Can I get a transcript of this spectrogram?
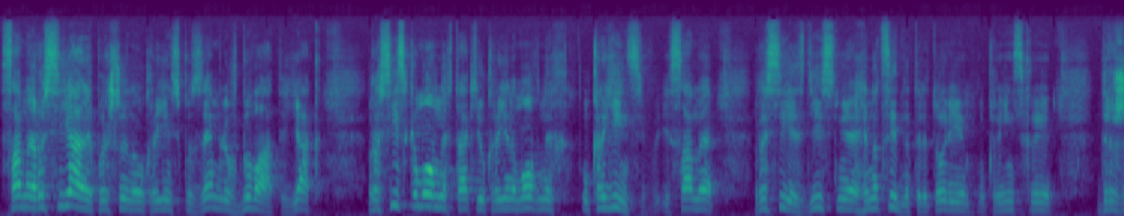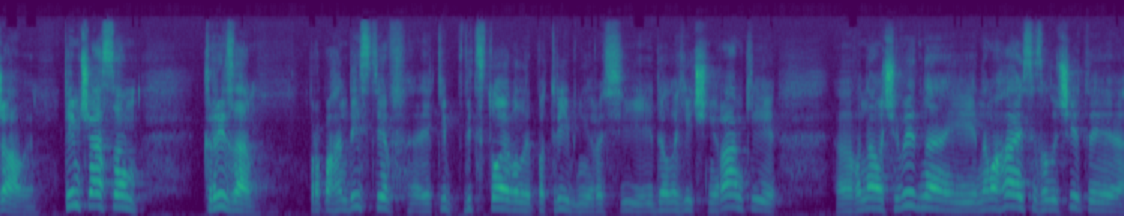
Саме росіяни прийшли на українську землю вбивати як російськомовних, так і україномовних українців. І саме Росія здійснює геноцид на території української держави. Тим часом криза пропагандистів, е, які відстоювали потрібні Росії ідеологічні рамки, вона очевидна і намагається залучити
